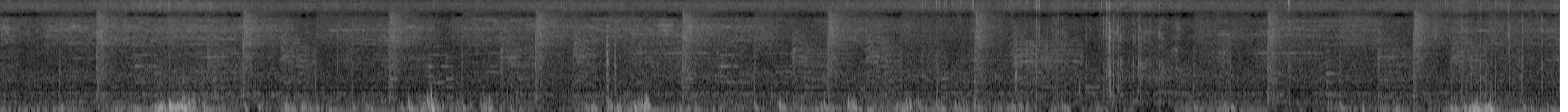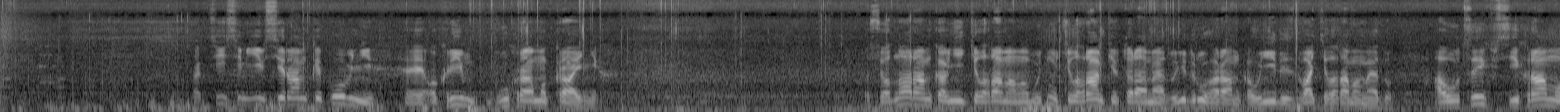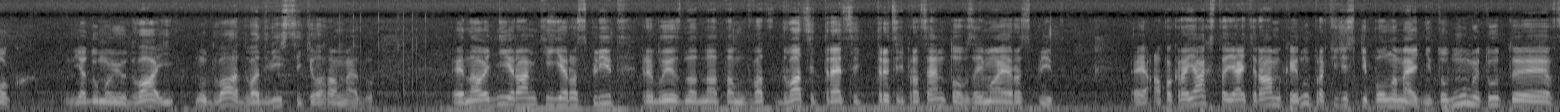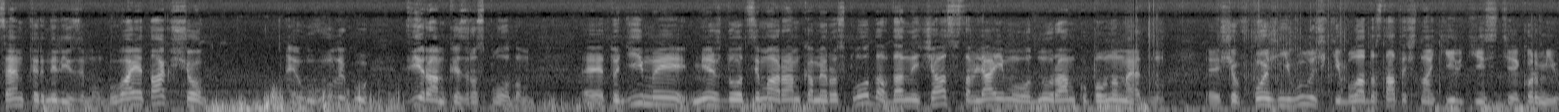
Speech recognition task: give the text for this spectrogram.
Так, цій сім'ї всі рамки повні, е, окрім двох рамок крайніх. Ось одна рамка, в ній кілограма, мабуть, ну кілограм півтора меду, і друга рамка, у ній десь 2 кілограма меду. А у цих всіх рамок, я думаю, 2, ну, 2-200 кілограм меду. Е, На одній рамці є розпліт, приблизно на там 20-30% займає розпліт. Е, А по краях стоять рамки ну, практично повномедні. Тому ми тут е, в центр не ліземо. Буває так, що у вулику дві рамки з розплодом. Е, Тоді ми між цими рамками розплода в даний час вставляємо одну рамку повномедну, е, щоб в кожній вуличці була достатня кількість е, кормів.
